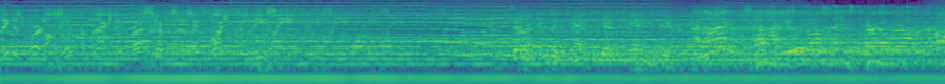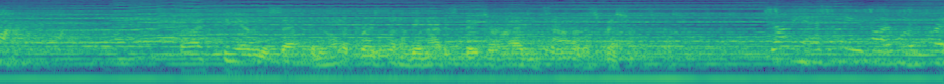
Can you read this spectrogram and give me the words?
latest word also from National Press Services in Washington, D.C. Telling you the cat get in here. And I'm telling you those things turn over on the corner. 5 p.m. this afternoon, the President of the United States arrives in town on a special. Johnny asked me if I wanted prayer.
